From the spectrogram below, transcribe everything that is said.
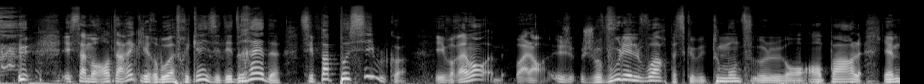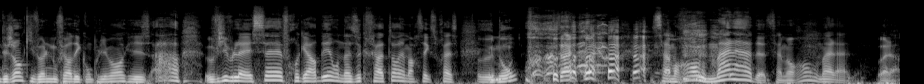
Et ça me rend taré que les robots africains, ils aient des dreads. C'est pas possible, quoi. Et vraiment, bon, alors, je, je voulais le voir parce que tout le monde euh, en, en parle. Il y a même des gens qui veulent nous faire des compliments, qui disent Ah, vive la SF, regardez, on a The Creator et Mars Express. Euh, Mais non. ça, ça me rend malade, ça me rend malade. Voilà.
